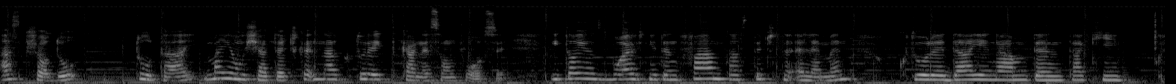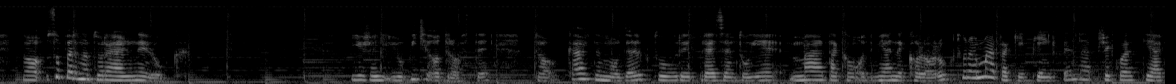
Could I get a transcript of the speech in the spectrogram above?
a z przodu tutaj mają siateczkę, na której tkane są włosy. I to jest właśnie ten fantastyczny element, który daje nam ten taki no, supernaturalny look. Jeżeli lubicie odrosty, to każdy model, który prezentuje, ma taką odmianę koloru, która ma takie piękne, na przykład jak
